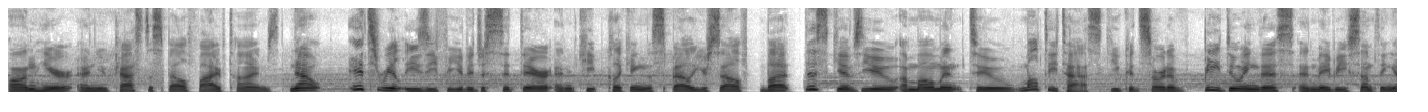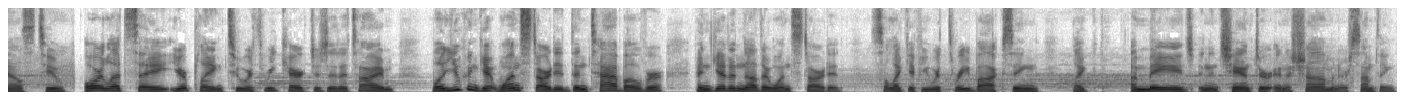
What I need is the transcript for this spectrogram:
on here and you cast a spell five times. Now, it's real easy for you to just sit there and keep clicking the spell yourself, but this gives you a moment to multitask. You could sort of be doing this and maybe something else too. Or let's say you're playing two or three characters at a time. Well, you can get one started, then tab over and get another one started. So like if you were three boxing like a mage, an enchanter, and a shaman or something.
